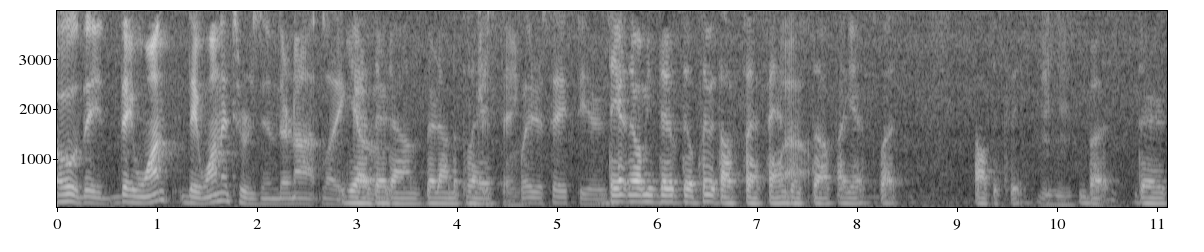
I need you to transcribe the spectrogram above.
Oh, they they want they wanted to resume. They're not like yeah, they're down. They're down to play. Interesting. Player safety or they. I mean, they they'll play without fans wow. and stuff. I guess, but obviously, mm-hmm. but they're.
